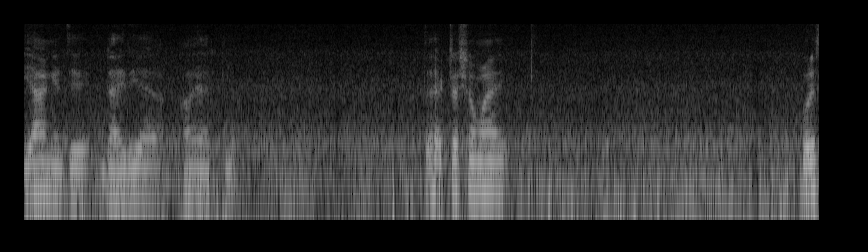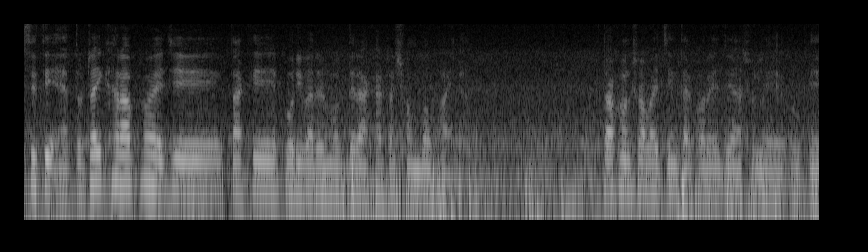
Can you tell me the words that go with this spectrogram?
ইয়াং যে ডায়রিয়া হয় আর কি, তো একটা সময় পরিস্থিতি এতটাই খারাপ হয় যে তাকে পরিবারের মধ্যে রাখাটা সম্ভব হয় না। তখন সবাই চিন্তা করে যে আসলে ওকে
